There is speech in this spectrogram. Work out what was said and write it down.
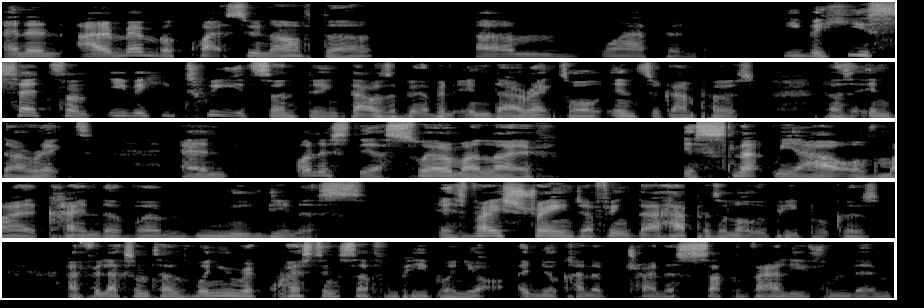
And then I remember quite soon after, um, what happened? Either he said something, either he tweeted something that was a bit of an indirect or Instagram post that was indirect. And honestly, I swear on my life, it snapped me out of my kind of um, neediness. It's very strange. I think that happens a lot with people because I feel like sometimes when you're requesting stuff from people and you're and you're kind of trying to suck value from them,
